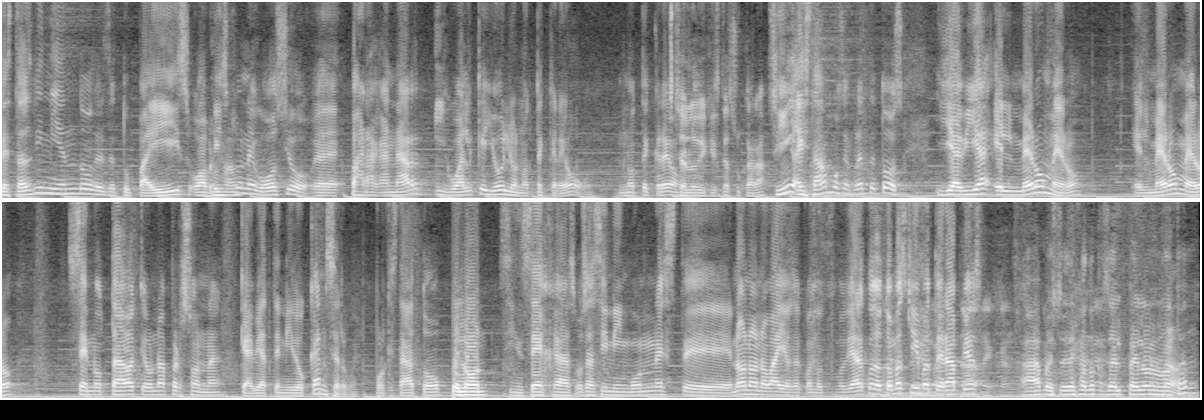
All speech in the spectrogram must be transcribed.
te estás viniendo desde tu país o abriste Ajá. un negocio eh, para ganar igual que yo, y yo no te creo, güey. No te creo. ¿Se lo dijiste a su cara? Sí, ahí estábamos enfrente de todos. Y había el mero mero, el mero mero, se notaba que era una persona que había tenido cáncer, güey. Porque estaba todo pelón, sin cejas, o sea, sin ningún, este... No, no, no, vaya, o sea, cuando, pues, ya cuando tomas quimioterapias... Ah, me estoy dejando crecer el pelo, ¿lo No. notan?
